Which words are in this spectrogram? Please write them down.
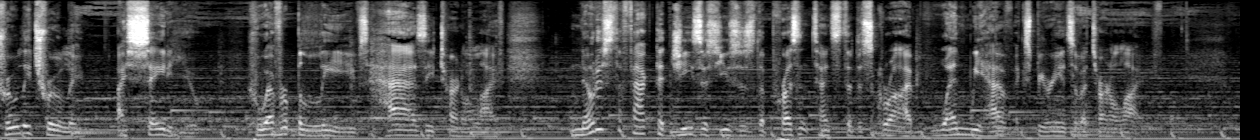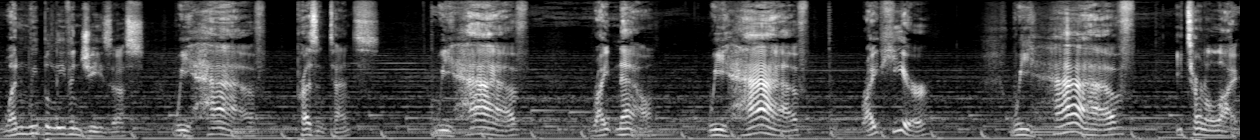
Truly, truly, I say to you, whoever believes has eternal life. Notice the fact that Jesus uses the present tense to describe when we have experience of eternal life. When we believe in Jesus, we have present tense, we have right now, we have right here, we have eternal life.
